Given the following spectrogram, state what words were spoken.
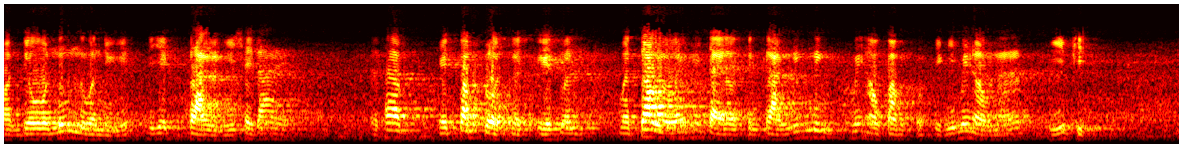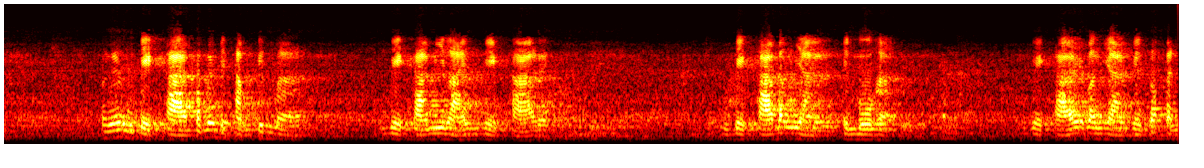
อ่อนโยนนุ่มนวลอย่างนี้ไม่ใช่กลางอย่างนี้ใช้ได้ แต่ถ้าเห็นความโกรธเกิดเกิดมันมันจ้องเอาไว้ให้ใจเราเป็นกลางนิ่งๆไม่เอาความโกรธอย่างนี้ไม่เอานะอย่างนี้ผิด ราะงั้นอุเบกขาก็ไม่ไปทำขึ้นมาอุเบกขามีหลายอุเบกขาเลยอุเบกขาบางอย่างเป็นโมหะอุเบกขาบางอย่างเป็นเพราะปัญ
